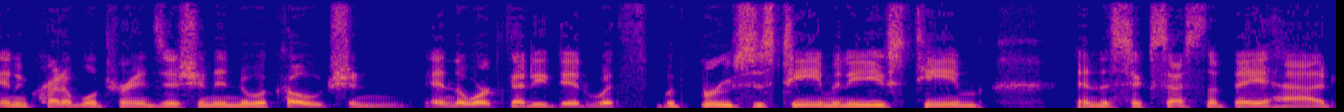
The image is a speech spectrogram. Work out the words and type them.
an incredible transition into a coach and, and the work that he did with, with Bruce's team and Eve's team and the success that they had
